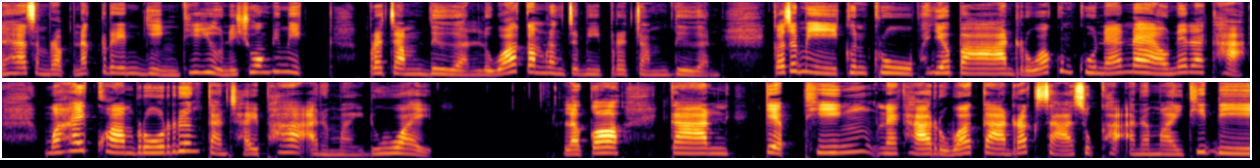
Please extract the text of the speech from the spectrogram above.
นะคะสำหรับนักเรียนหญิงที่อยู่ในช่วงที่มีประจำเดือน หรือว่ากำลังจะมีประจำเดือน ก็จะมีคุณครูพยาบาล หรือว่าคุณครูแนะแนวเนี่ยแหละค่ะ มาให้ความรู้เรื่องการใช้ผ้าอนามัยด้วยแล้วก็การเก็บทิ้งนะคะ หรือว่าการรักษาสุขอนามัยที่ดี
